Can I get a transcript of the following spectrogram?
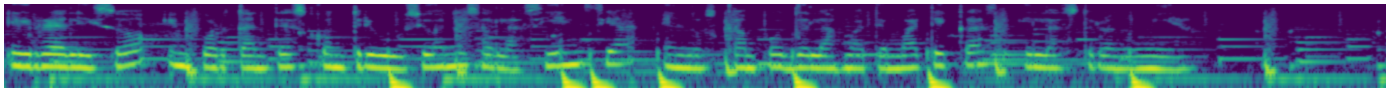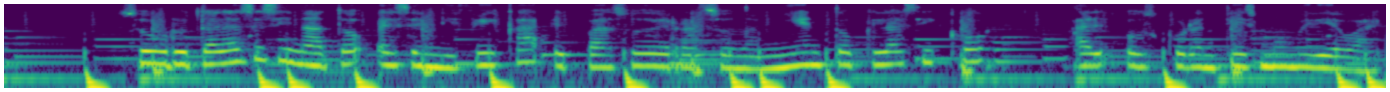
y realizó importantes contribuciones a la ciencia en los campos de las matemáticas y la astronomía. Su brutal asesinato escenifica el paso del razonamiento clásico al oscurantismo medieval.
